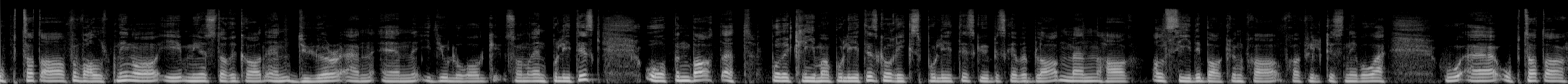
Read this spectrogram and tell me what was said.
opptatt av forvaltning og i mye større grad en doer enn en ideolog sånn rent politisk. Åpenbart et både klimapolitisk og rikspolitisk ubeskrevet blad, men har allsidig bakgrunn fra, fra fylkesnivået. Hun er opptatt av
